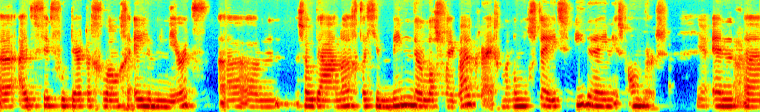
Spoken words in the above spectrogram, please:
uh, uit de Fit for 30 gewoon geëlimineerd. Um, zodanig dat je minder last van je buik krijgt. Maar dan nog steeds, iedereen is anders. Ja. En uh,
